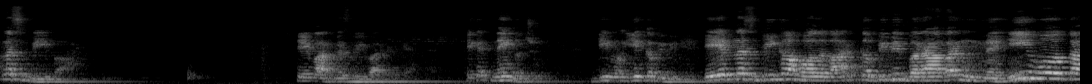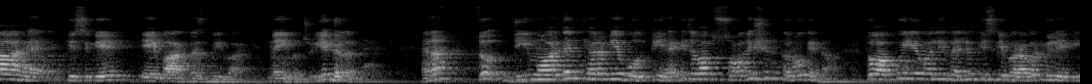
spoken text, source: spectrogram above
plus B bar. A bar plus B bar करके आते हैं, ठीक है? नहीं बच्चों डी ये कभी भी ए प्लस बी का होल बार कभी भी बराबर नहीं होता है। किसके? ए बार प्लस बी बार नहीं बच्चों, ये गलत है है ना? तो डी मॉर्गन थ्योरम ये बोलती है कि जब आप सॉल्यूशन करोगे ना तो आपको ये वाली वैल्यू किसके बराबर मिलेगी?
